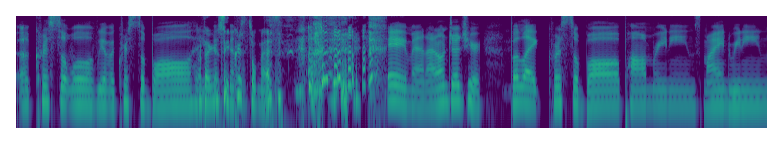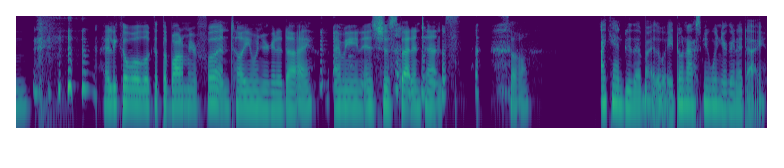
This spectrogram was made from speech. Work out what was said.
a crystal. Well, we have a crystal ball. I thought you were gonna That's say gonna- crystal meth. hey, man, I don't judge here, but like crystal ball, palm readings, mind reading. Helika will look at the bottom of your foot and tell you when you're gonna die. I mean, it's just that intense. So, I can't do that, by the way. Don't ask me when you're gonna die,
